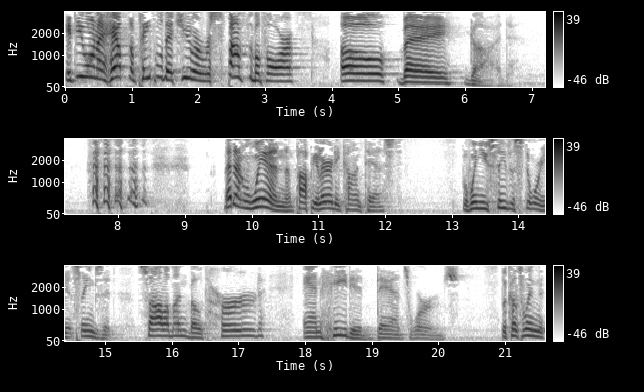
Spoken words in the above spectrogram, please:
if you want to help the people that you are responsible for, obey God. that doesn't win a popularity contest. But when you see the story, it seems that Solomon both heard and heeded Dad's words. Because when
